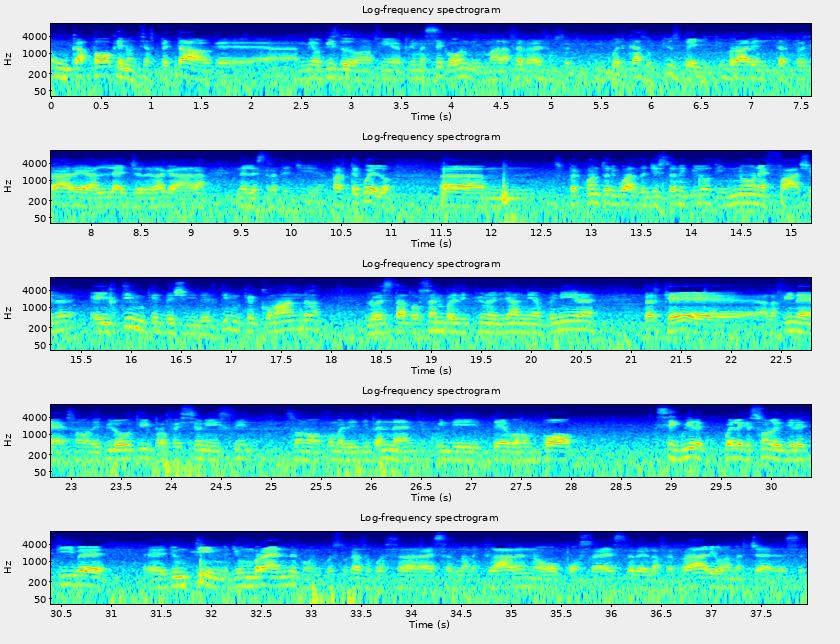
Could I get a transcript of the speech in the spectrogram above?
un KO che non si aspettavano, che a mio avviso dovevano finire prima e secondi, ma la Ferrari sono stati in quel caso più svegli, più bravi a interpretare e a leggere la gara nelle strategie. A parte quello, ehm, per quanto riguarda gestione piloti non è facile, è il team che decide, il team che comanda, lo è stato sempre di più negli anni a venire, perché alla fine sono dei piloti professionisti, sono come dei dipendenti, quindi devono un po' seguire quelle che sono le direttive eh, di un team, di un brand, come in questo caso possa essere la McLaren o possa essere la Ferrari o la Mercedes.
